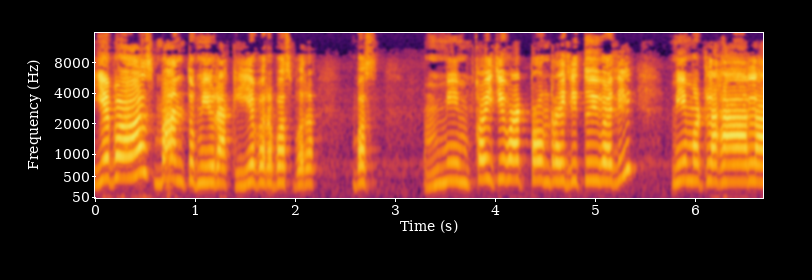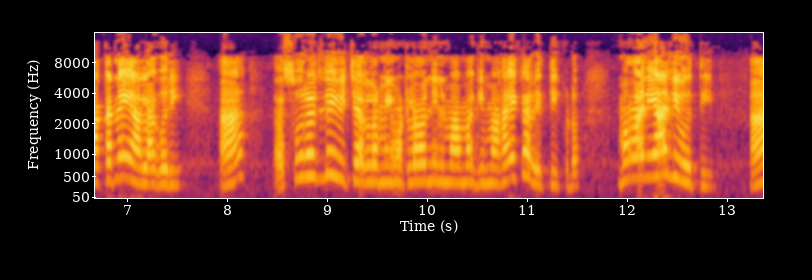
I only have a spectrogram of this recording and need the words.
ये बस बांधतो मी राखी ये बरं बस बरं बस. मी कैची वाट पाहून राहिली तुई वाली मी म्हटलं हा आला का नाही आला घरी? आ? सूरजले विचारलं मी म्हटलं अनिल मामा गिमा आहे का रे तिकडं? मग आणि आली होती. हा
